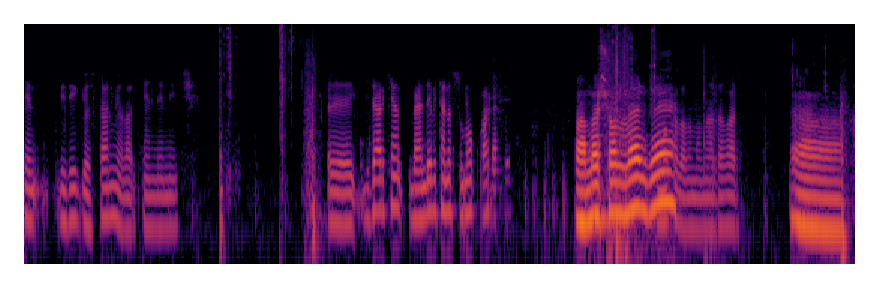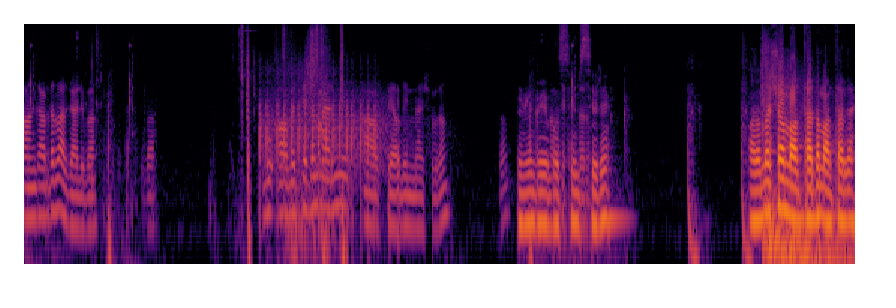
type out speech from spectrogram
Ken- biri göstermiyorlar kendilerini hiç. Ee, giderken bende bir tane smoke var. Ama şu an nerede? Smoke alalım onlarda var. Aa, Hangardalar galiba. Bu AWP'den mermi AWP alayım ben şuradan. Bak, basayım tekrar. seri. Adamlar şu an mantarda mantarda.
